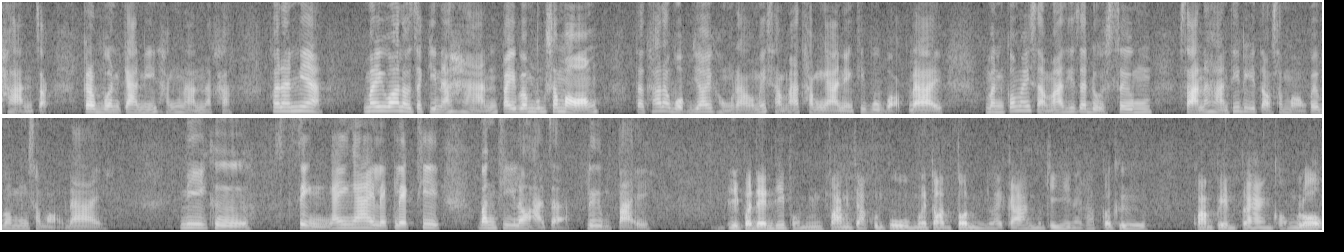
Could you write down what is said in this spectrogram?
ผ่านจากกระบวนการนี้ทั้งนั้นนะคะ เพราะฉะนั้นเนี่ยไม่ว่าเราจะกินอาหารไปบำรุงสมอง แต่ถ้าระบบย่อยของเราไม่สามารถทำงานอย่างที่บูบอกได้ มันก็ไม่สามารถที่จะดูดซึมสารอาหารที่ดีต่อสมองไปบำรุงสมองได้ นี่คือสิ่งง่าย ๆ เล็ก ๆ ที่บางทีเราอาจจะลืมไป อีกประเด็นที่ผมฟังจากคุณปูเมื่อตอนต้นรายการเมื่อกี้นะครับ ก็คือความเปลี่ยนแปลงของโลก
